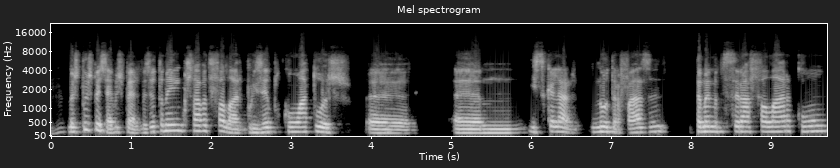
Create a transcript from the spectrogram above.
Uhum. Mas depois pensei, mas espera, mas eu também gostava de falar, por exemplo, com atores. Um, e se calhar, noutra fase, também me será falar com,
